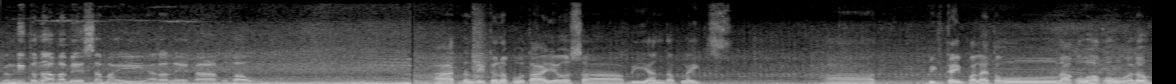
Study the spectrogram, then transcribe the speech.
nandito na kami sa may Araneta, Cubao. At nandito na po tayo sa Beyond the Plates. At big time pala itong nakuha kong ano,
